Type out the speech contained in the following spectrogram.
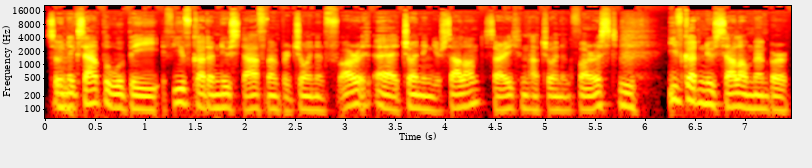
So, mm. an example would be if you've got a new staff member joining, Phorest, uh, joining your salon, sorry, not joining Phorest. mm. you've got a new salon member.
